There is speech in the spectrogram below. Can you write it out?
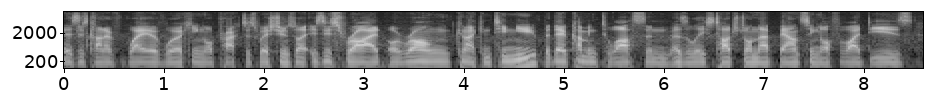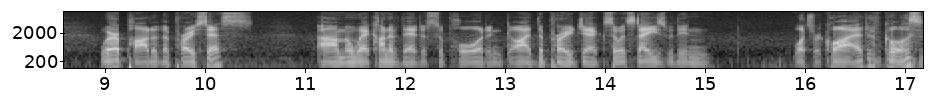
there's this kind of way of working or practice where students are like, is this right or wrong? Can I continue? But they're coming to us, and as Elise touched on, that bouncing off of ideas. We're a part of the process, um, and we're kind of there to support and guide the project so it stays within what's required, of course,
